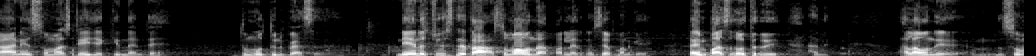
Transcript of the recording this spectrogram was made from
కానీ సుమ స్టేజ్ ఎక్కిందంటే దుమ్ము దులిపేస్తుంది. నేను చూసిన తా సుమ ఉందా? పర్లేదు కొంచెంసేపు మనకి టైం పాస్ అవుతుంది అని. అలా ఉంది. సుమ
